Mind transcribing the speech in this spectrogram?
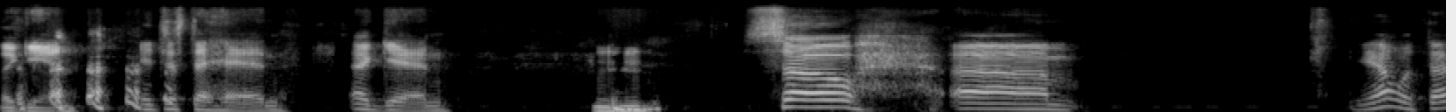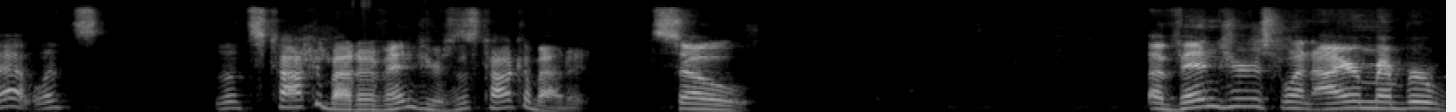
again. It's just a head again. Mhm. So, um, yeah, with that, let's let's talk about Avengers. Let's talk about it. So, Avengers, when I remember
